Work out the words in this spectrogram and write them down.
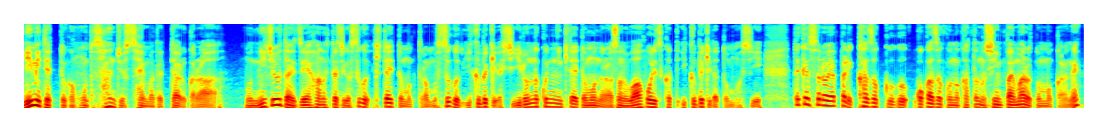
リミテッドがほんと30歳までってあるから、もう20代前半の人たちがすぐ行きたいと思ったらもうすぐ行くべきだし、いろんな国に行きたいと思うならそのワーホリ使って行くべきだと思うし、だけどそれはやっぱり家族、ご家族の方の心配もあると思うからね。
